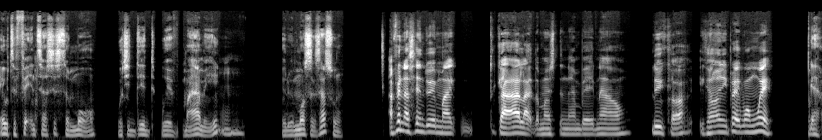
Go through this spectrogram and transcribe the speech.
able to fit into a system more, which he did with Miami, Mhm. he would be more successful. I think that's him doing my the guy I like the most in the NBA now, Luka. He can only play one way. Yeah.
